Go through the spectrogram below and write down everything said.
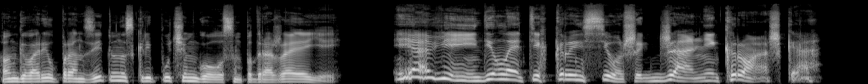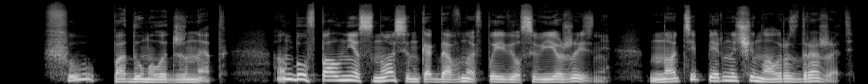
Он говорил пронзительно скрипучим голосом, подражая ей. «Я видел этих крысюшек, Джанни Крошка». «Фу», — подумала Джанет. Он был вполне сносен, когда вновь появился в ее жизни, но теперь начинал раздражать.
